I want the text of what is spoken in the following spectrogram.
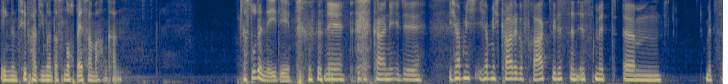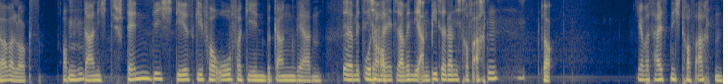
irgendeinen Tipp hat, wie man das noch besser machen kann. Hast du denn eine Idee? nee, ich habe keine Idee. Ich habe mich, hab mich gerade gefragt, wie das denn ist mit, ähm, mit Serverlogs. Ob mhm. da nicht ständig DSGVO-Vergehen begangen werden. Äh, mit Sicherheit, ob, ja, wenn die Anbieter da nicht drauf achten. Ja. Ja, was heißt nicht drauf achten?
